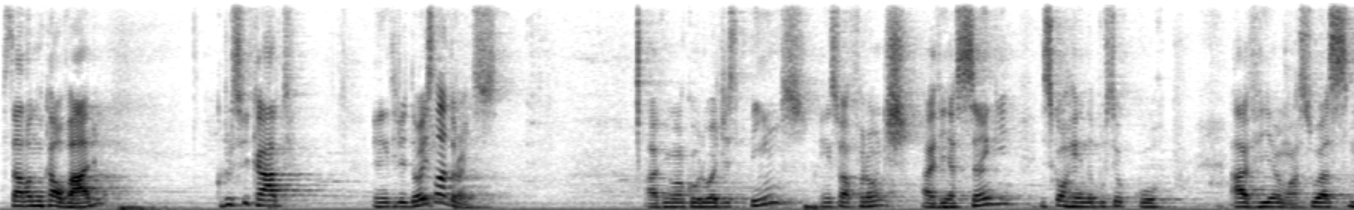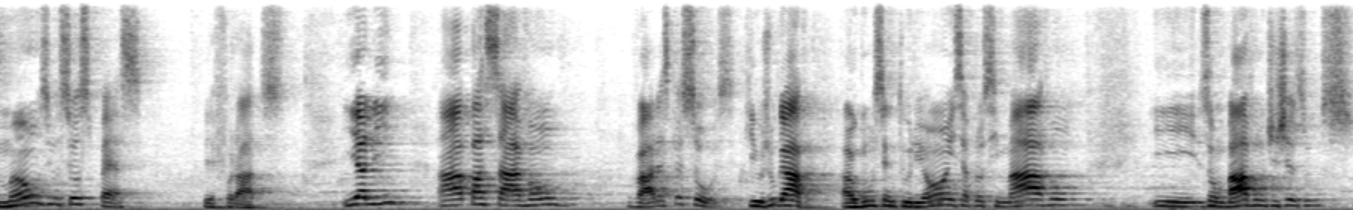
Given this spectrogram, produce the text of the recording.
estava no Calvário, crucificado entre dois ladrões. Havia uma coroa de espinhos em sua fronte, havia sangue escorrendo por seu corpo, haviam as suas mãos e os seus pés perfurados. E ali ah, passavam várias pessoas que o julgavam. Alguns centuriões se aproximavam e zombavam de Jesus.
